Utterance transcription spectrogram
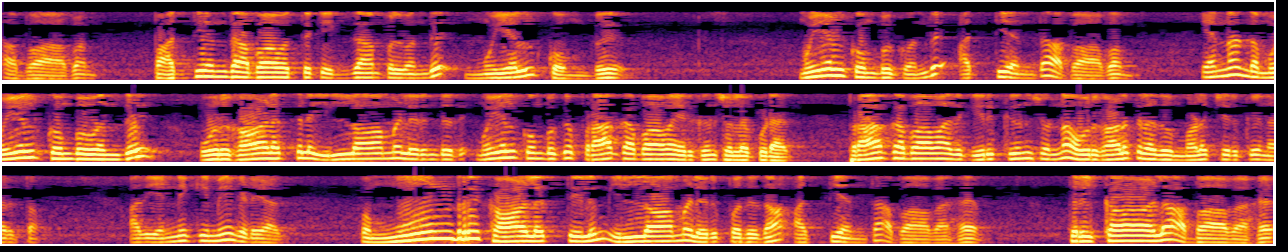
அபாவம். இப்ப அத்தியந்த அபாவத்துக்கு எக்ஸாம்பிள் வந்து முயல் கொம்பு. முயல் கொம்புக்கு வந்து அத்தியந்த அபாவம். ஏன்னா இந்த முயல் கொம்பு வந்து ஒரு காலத்துல இல்லாமல் இருந்தது. முயல் கொம்புக்கு பிராக் அபாவம் இருக்குன்னு சொல்லக்கூடாது. பிராக் அபாவம் அதுக்கு இருக்குன்னு சொன்னா ஒரு காலத்துல அது முளைச்சிருக்குன்னு அர்த்தம். அது என்னைக்குமே கிடையாது. இப்ப மூன்று காலத்திலும் இல்லாமல் இருப்பதுதான் அத்தியந்த அபாவக. திரிகால அபாவக.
